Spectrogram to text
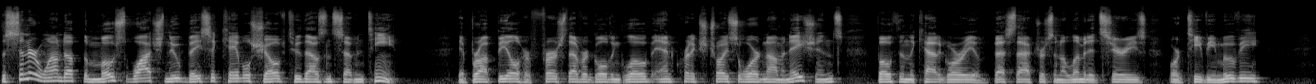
The Sinner wound up the most watched new basic cable show of 2017. It brought Biel her first ever Golden Globe and Critics' Choice Award nominations, both in the category of Best Actress in a Limited Series or TV Movie.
